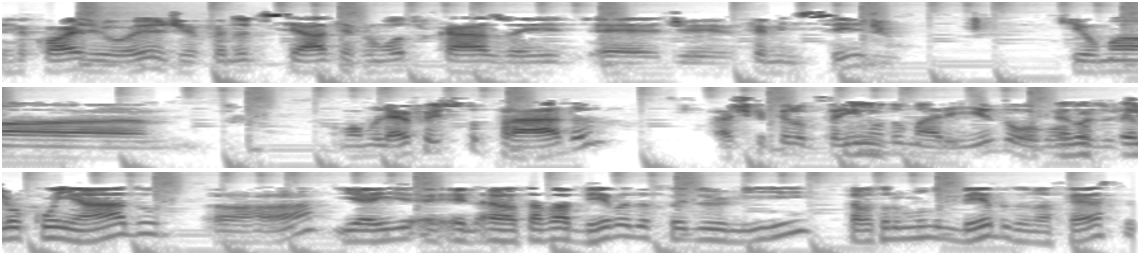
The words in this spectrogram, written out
Record hoje foi noticiado, teve um outro caso aí é, de feminicídio, que uma, uma mulher foi estuprada Acho que pelo primo Sim. do marido, ou alguma pelo, coisa do Pelo tipo. cunhado. Uhum. E aí ele, ela tava bêbada, foi dormir. Tava todo mundo bêbado na festa.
